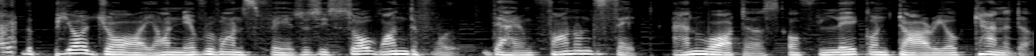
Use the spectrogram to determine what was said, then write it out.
The pure joy on everyone's faces is so wonderful. They're having fun on the set and waters of Lake Ontario, Canada.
